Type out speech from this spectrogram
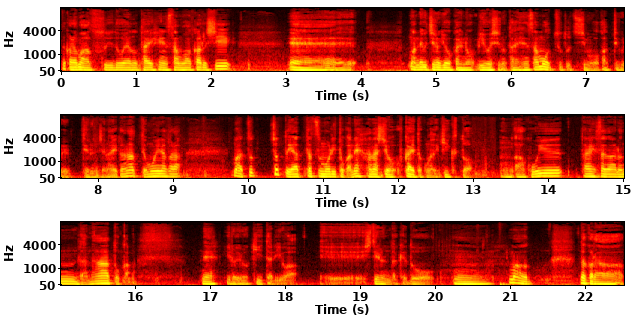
だからまあ水道屋の大変さもわかるし、えー、まあね、うちの業界の美容師の大変さもちょっと父も分かってくれてるんじゃないかなって思いながら、まあちょ、ちょっとやったつもりとかね、話を深いとこまで聞くと、うん、あ、こういう大変さがあるんだなとか、ね、いろいろ聞いたりは、えー、してるんだけど、うん、まあ、だから、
